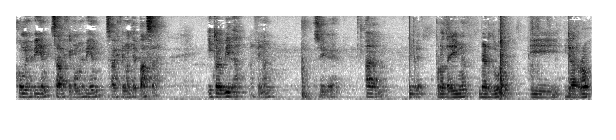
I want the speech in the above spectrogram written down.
comes bien, sabes que comes bien, sabes que no te pasa y te olvidas al final. Así que háganlo. Siempre proteína, verdura y, arroz.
